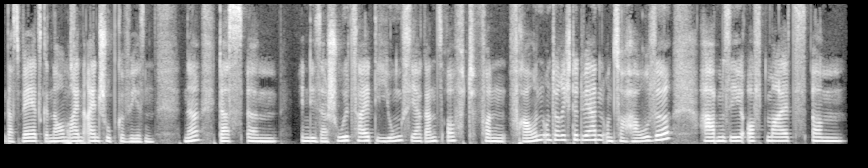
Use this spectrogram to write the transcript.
das wäre jetzt genau mein Einschub gewesen, ne? Dass ähm, in dieser Schulzeit die Jungs ja ganz oft von Frauen unterrichtet werden und zu Hause haben sie oftmals ähm,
